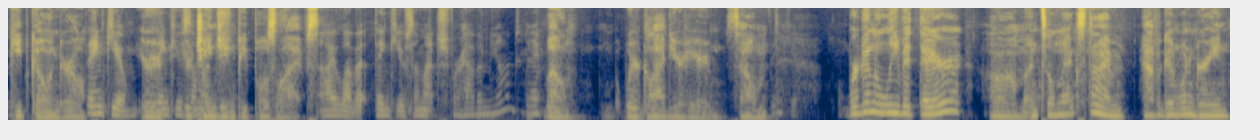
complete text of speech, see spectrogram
Keep going, girl. Thank you. You're Thank you you're so changing much. people's lives. I love it. Thank you so much for having me on today. Well, we're glad you're here. So Thank you. we're gonna leave it there. Um, until next time, have a good one, Greene.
